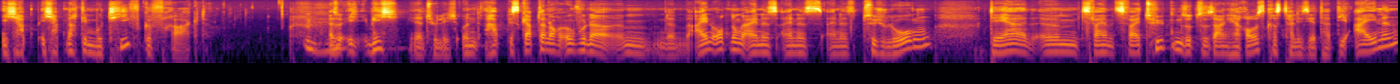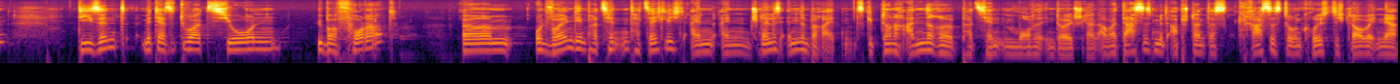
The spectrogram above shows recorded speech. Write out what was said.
ich habe ich hab nach dem Motiv gefragt. Mhm. Also ich, mich natürlich. Und hab, es gab dann auch irgendwo eine, ähm, eine Einordnung eines, eines, eines Psychologen, der ähm, zwei, zwei Typen sozusagen herauskristallisiert hat. Die einen, die sind mit der Situation überfordert ähm, und wollen den Patienten tatsächlich ein, ein schnelles Ende bereiten. Es gibt doch noch andere Patientenmorde in Deutschland, aber das ist mit Abstand das krasseste und größte, ich glaube, in der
